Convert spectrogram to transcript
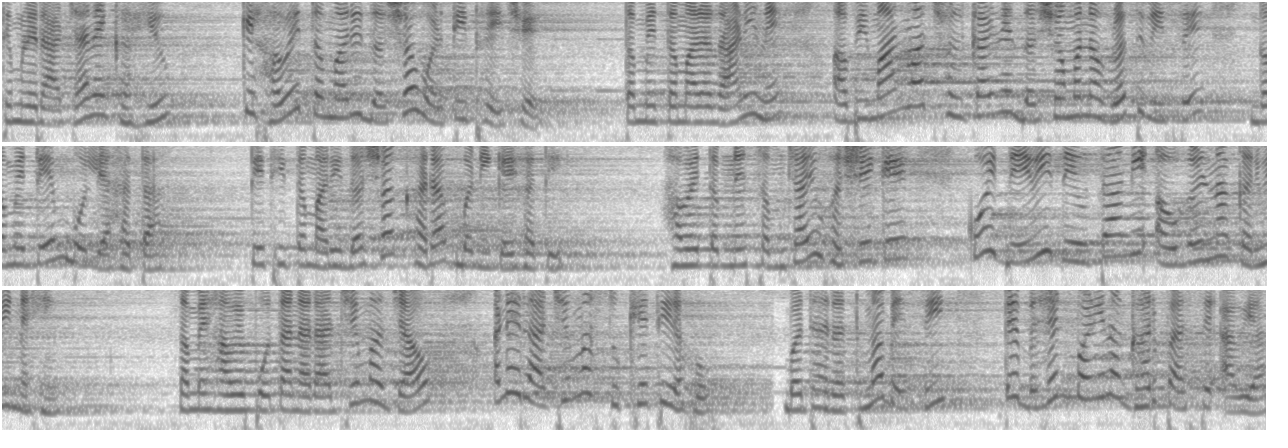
તેમણે રાજાને કહ્યું કે હવે તમારી દશા વળતી થઈ છે. તમે તમારા રાણીને અભિમાનમાં છલકાઈને દશામાના વ્રત વિશે ગમે તેમ બોલ્યા હતા. તેથી તમારી દશા ખરાબ બની ગઈ હતી. હવે તમને સમજાયું હશે કે કોઈ દેવી દેવતાની અવગણના કરવી નહીં. તમે હવે પોતાના રાજ્યમાં જાઓ અને રાજ્યમાં સુખેથી રહો. બધા રથમાં બેસી તે બહેનપણીના ઘર પાસે આવ્યા,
